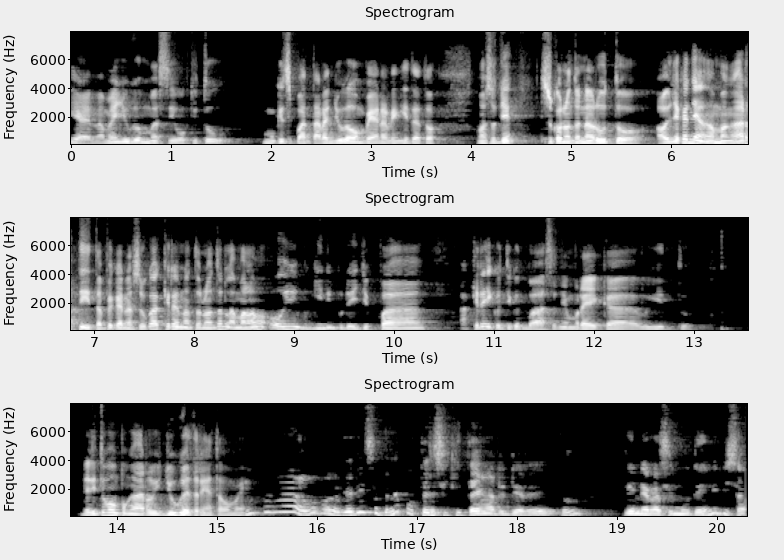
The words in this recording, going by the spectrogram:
ya namanya juga masih waktu itu mungkin sepantaran juga om PNR yang kita tuh. Maksudnya suka nonton Naruto. Awalnya kan jangan mengerti tapi karena suka akhirnya nonton nonton lama-lama oh ini begini budaya Jepang. Akhirnya ikut-ikut bahasanya mereka begitu. Dan itu mempengaruhi juga ternyata om ya? Jadi sebenarnya potensi kita yang ada di itu generasi muda ini bisa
